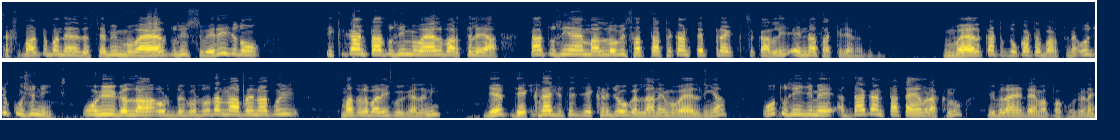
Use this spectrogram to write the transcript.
ਐਕਸਪਰਟ ਬੰਦਿਆਂ ਨੇ ਦੱਸਿਆ ਵੀ ਮੋਬਾਈਲ ਤੁਸੀਂ ਸਵੇਰੇ ਜਦੋਂ ਇੱਕ ਘੰਟਾ ਤੁਸੀਂ ਮੋਬਾਈਲ ਵਰਤ ਲਿਆ, ਤਾਂ ਤੁਸੀਂ ਐ ਮੰਨ ਲਓ ਵੀ 7-8 ਘੰਟੇ ਪ੍ਰੈਕਟਿਸ ਕਰ ਲਈ, ਇੰਨਾ ਥੱਕ ਜਾਣਾ ਤੁਸੀਂ। ਮੋਬਾਈਲ ਘੱਟ ਤੋਂ ਘੱਟ ਵਰਤਣਾ, ਉਹ 'ਚ ਕੁਝ ਨਹੀਂ। ਉਹੀ ਗੱਲਾਂ ਉਰਦ ਗੁਰਦ ਉਹਦਾ ਨਾਲ ਆਪਣੇ ਨਾਲ ਕੋਈ ਮਤਲਬ ਵਾਲੀ ਕੋਈ ਗੱਲ ਨਹੀਂ। ਜੇ ਦੇਖਣਾ ਜਿੱਥੇ ਦੇਖਣ ਜੋ ਗੱਲਾਂ ਨੇ ਮੋਬਾਈਲ ਦੀਆਂ, ਉਹ ਤੁਸੀਂ ਜਿਵੇਂ ਅੱਧਾ ਘੰਟਾ ਟਾਈਮ ਰੱਖ ਲਓ ਵੀ ਫਲਾਣੇ ਟਾਈਮ ਆਪਾਂ ਖੋਲਣਾ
